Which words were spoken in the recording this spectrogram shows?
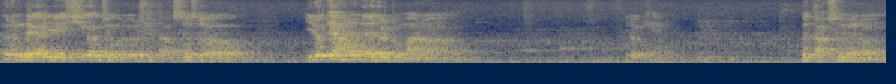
그럼 내가 이렇게 시각적으로 이렇게 딱 서서 이렇게 하는 애들도 많아. 이렇게. 그딱 서면은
